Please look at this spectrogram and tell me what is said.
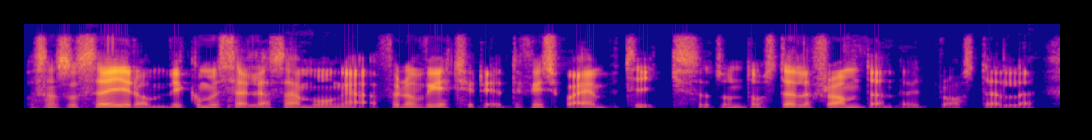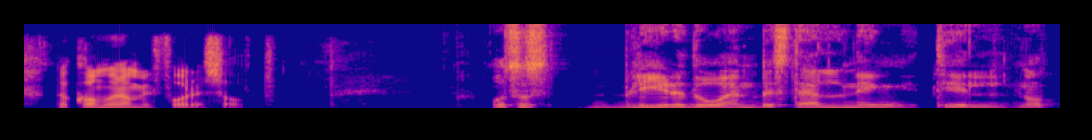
och sen så säger de vi kommer sälja så här många, för de vet ju det, det finns bara en butik så de, de ställer fram den, det är ett bra ställe, då kommer de ju få det sålt. Och så blir det då en beställning till något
